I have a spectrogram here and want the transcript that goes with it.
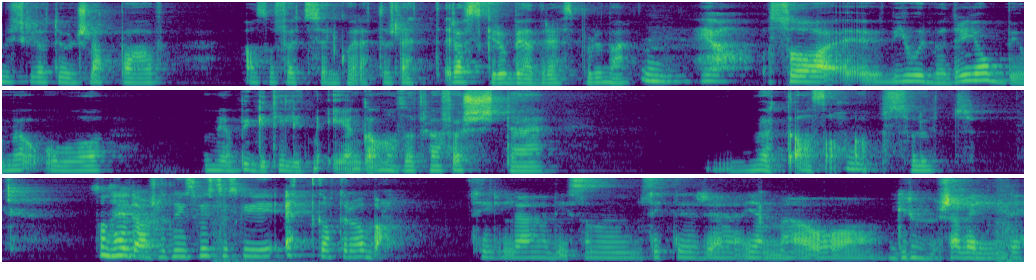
Muskulaturen slapper av. Altså Fødselen går rett og slett raskere og bedre, spør du meg. Mm. Ja. Så eh, jordmødre jobber jo med å med å bygge tillit med en gang. Altså fra første møte, altså. Mm. Absolutt. Sånn helt avslutningsvis, du skal gi ett godt råd da, til eh, de som sitter eh, hjemme og gruer seg veldig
